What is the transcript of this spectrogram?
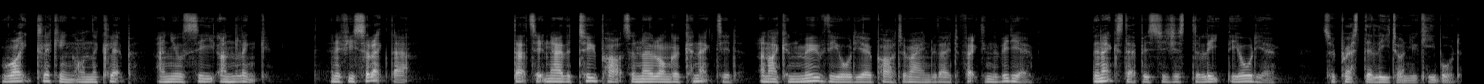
right-clicking on the clip and you'll see unlink. And if you select that, that's it. Now the two parts are no longer connected and I can move the audio part around without affecting the video. The next step is to just delete the audio. So press delete on your keyboard.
